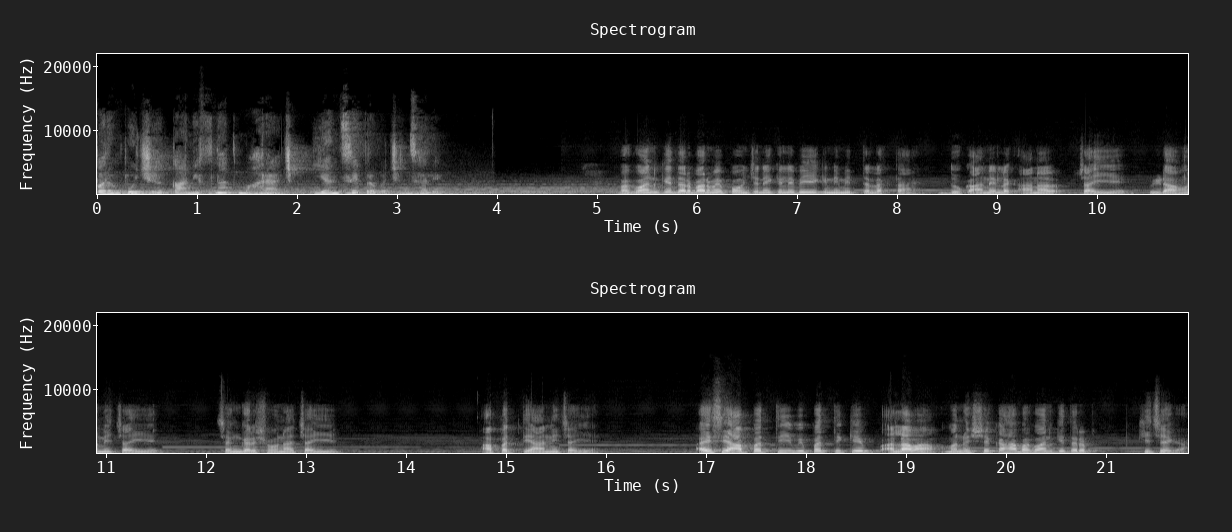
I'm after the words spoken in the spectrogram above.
परमपूज्य कानिफनाथ महाराज यांचे प्रवचन झाले. भगवान के दरबार में पहुंचने के लिए भी एक निमित्त लगता है। दुख आने लग आना चाहिए पीड़ा होनी चाहिए संघर्ष होना चाहिए आपत्ति आनी चाहिए। ऐसी आपत्ति, विपत्ति के अलावा मनुष्य कहाँ भगवान की तरफ़ खींचेगा?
